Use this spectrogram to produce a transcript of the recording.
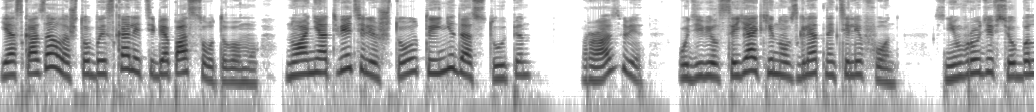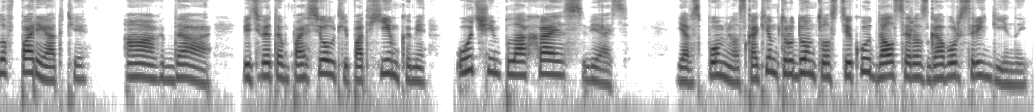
я сказала, чтобы искали тебя по сотовому, но они ответили, что ты недоступен». «Разве?» — удивился я, кинув взгляд на телефон. С ним вроде все было в порядке. «Ах, да, ведь в этом поселке под Химками очень плохая связь. Я вспомнил, с каким трудом толстяку дался разговор с Региной.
